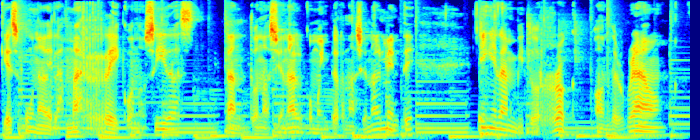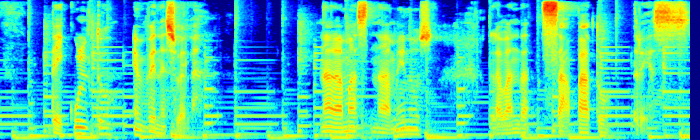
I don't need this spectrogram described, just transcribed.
que es una de las más reconocidas tanto nacional como internacionalmente en el ámbito rock underground de culto en Venezuela. Nada más, nada menos, la banda Zapato 3.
